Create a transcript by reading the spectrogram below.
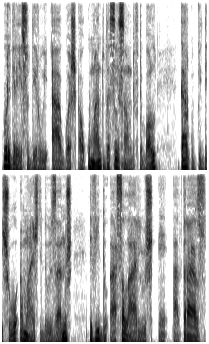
o regresso de Rui Águas ao comando da seleção de futebol, cargo que deixou há mais de dois anos devido a salários em atraso.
